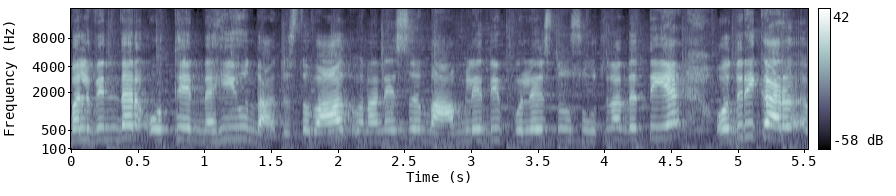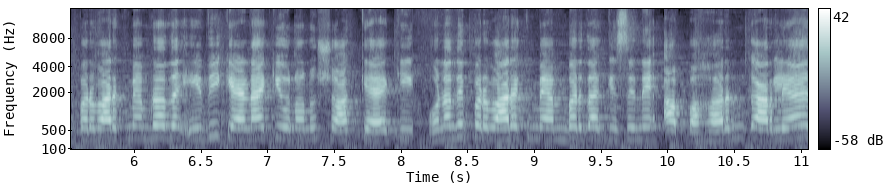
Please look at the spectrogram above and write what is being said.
ਬਲਵਿੰਦਰ ਉੱਥੇ ਨਹੀਂ ਹੁੰਦਾ। ਜਿਸ ਤੋਂ ਬਾਅਦ ਉਹਨਾਂ ਨੇ ਇਸ ਮਾਮਲੇ ਦੀ ਪੁਲਿਸ ਨੂੰ ਸੂਚਨਾ ਦਿੱਤੀ ਹੈ। ਉਧਰ ਹੀ ਘਰ ਪਰਿਵਾਰਕ ਮੈਂਬਰਾਂ ਦਾ ਇਹ ਵੀ ਕਹਿਣਾ ਹੈ ਕਿ ਉਹਨਾਂ ਨੂੰ ਸ਼ੱਕ ਹੈ ਕਿ ਉਹਨਾਂ ਦੇ ਪਰਿਵਾਰਕ ਮੈਂਬਰ ਦਾ ਕਿਸੇ ਨੇ ਅਪਹਰਨ ਕਰ ਲਿਆ ਹੈ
